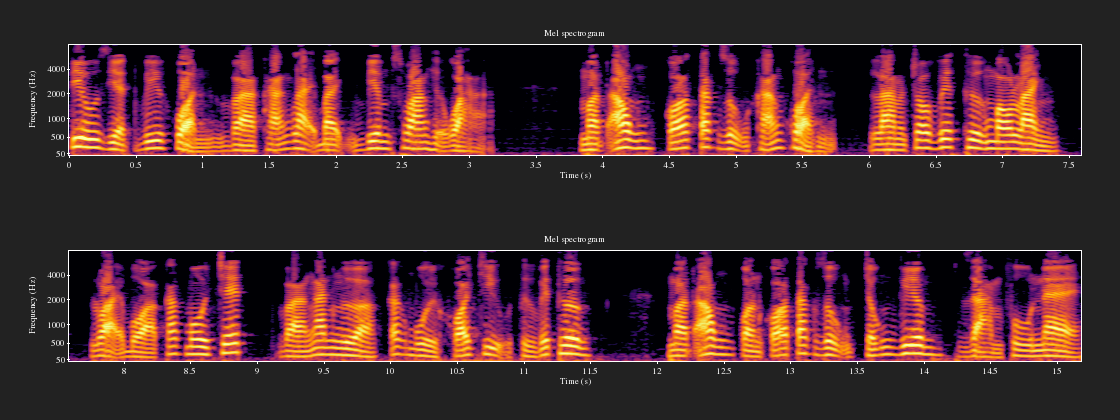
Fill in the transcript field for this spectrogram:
tiêu diệt vi khuẩn và kháng lại bệnh viêm xoang hiệu quả. Mật ong có tác dụng kháng khuẩn, làm cho vết thương mau lành, loại bỏ các môi chết và ngăn ngừa các mùi khó chịu từ vết thương. Mật ong còn có tác dụng chống viêm, giảm phù nề,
